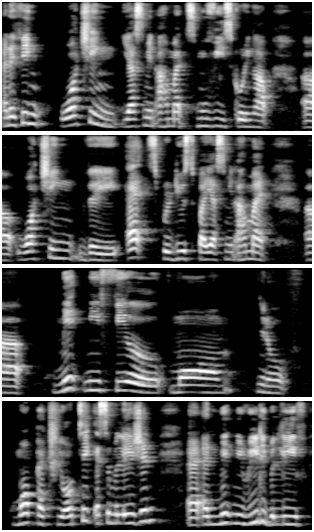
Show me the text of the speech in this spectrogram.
And I think watching Yasmin Ahmad's movies growing up, uh, watching the ads produced by Yasmin Ahmad, uh, made me feel more, you know, more patriotic as a Malaysian, uh, and made me really believe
